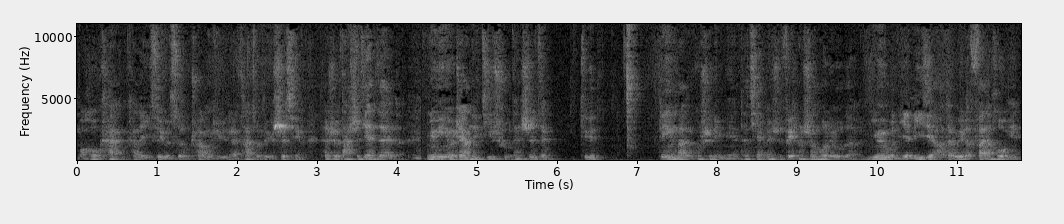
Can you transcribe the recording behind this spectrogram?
往后看，看到一次又一次穿过去来探索这个事情，它是有大事件在的。明明有这样的基础，但是在这个电影版的故事里面，它前面是非常生活流的，因为我也理解啊，它为了翻后面，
